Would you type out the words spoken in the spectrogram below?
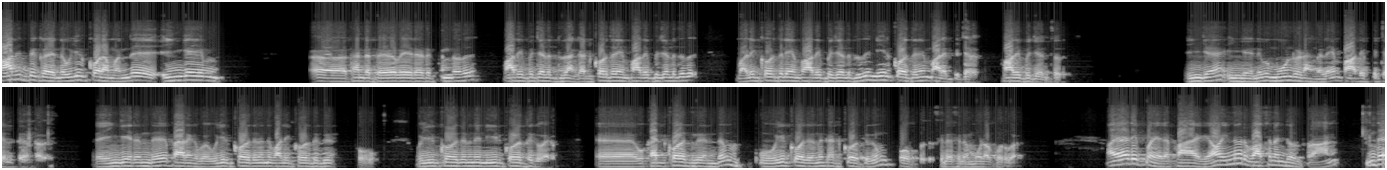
பாதிப்புகள்? இந்த உயிர்கோளம் வந்து இங்கேயும் ஆஹ், தேவையில் எடுக்கின்றது. பாதிப்பு செலுத்துதான் கற்கோளத்திலையும் பாதிப்பு செலுத்துது. வழிக்கோளத்திலையும் பாதிப்பு செலுத்துது. நீர்க்கோளத்திலையும் பாதிப்பு செலுத்து பாதிப்பு செலுத்துது. இங்க இங்க இருந்து மூன்று இடங்களையும் பாதிப்பு செலுத்துகின்றது. இங்க இருந்து பாருங்க உயிர்கோளத்திலிருந்து வழிக்கோளத்துக்கு போகும். உயிர்கோளத்திலிருந்து நீர்க்கோளத்துக்கு வரும். கற்கோளத்திலிருந்தும் உயிர்கோளத்திலிருந்து கற்கோளத்துக்கும் போகுது. சில சில மூலக்கூறுகள். அதன் அடிப்படையில பாருங்க இன்னொரு வசனம் சொல்றான். இந்த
